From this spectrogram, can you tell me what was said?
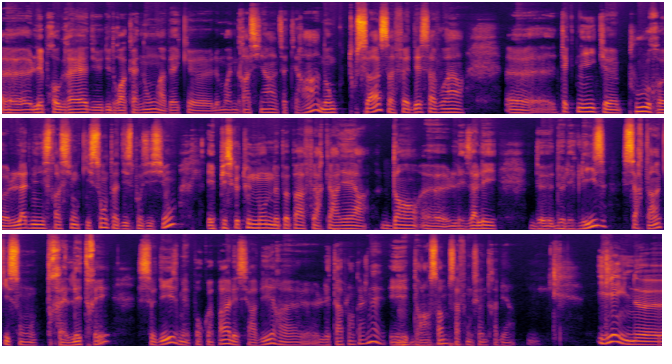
les progrès du, du, droit canon avec le moine Gratien, etc. Donc tout ça, ça fait des savoirs euh, techniques pour euh, l'administration qui sont à disposition. Et puisque tout le monde ne peut pas faire carrière dans euh, les allées de, de l'Église, certains qui sont très lettrés se disent mais pourquoi pas aller servir l'État plantagenet? Et mmh. dans l'ensemble, ça fonctionne très bien. Il y a une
